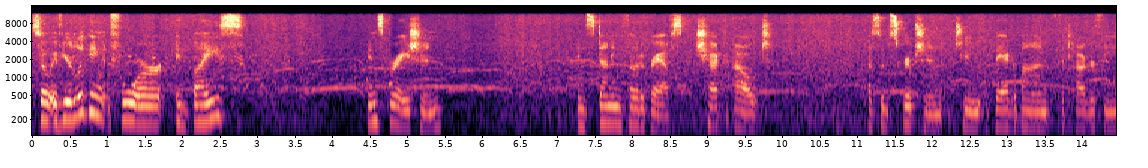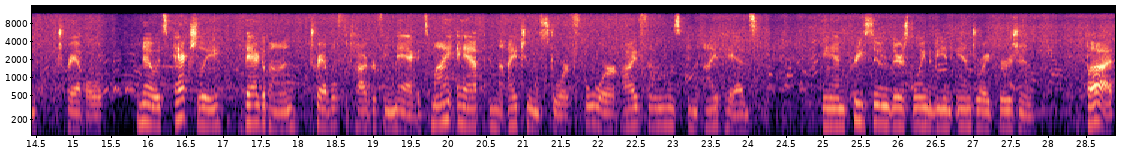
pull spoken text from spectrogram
So if you're looking for advice, inspiration, and stunning photographs, check out a subscription to Vagabond Photography Travel. No, it's actually Vagabond Travel Photography Mag. It's my app in the iTunes store for iPhones and iPads. And pretty soon there's going to be an Android version. But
